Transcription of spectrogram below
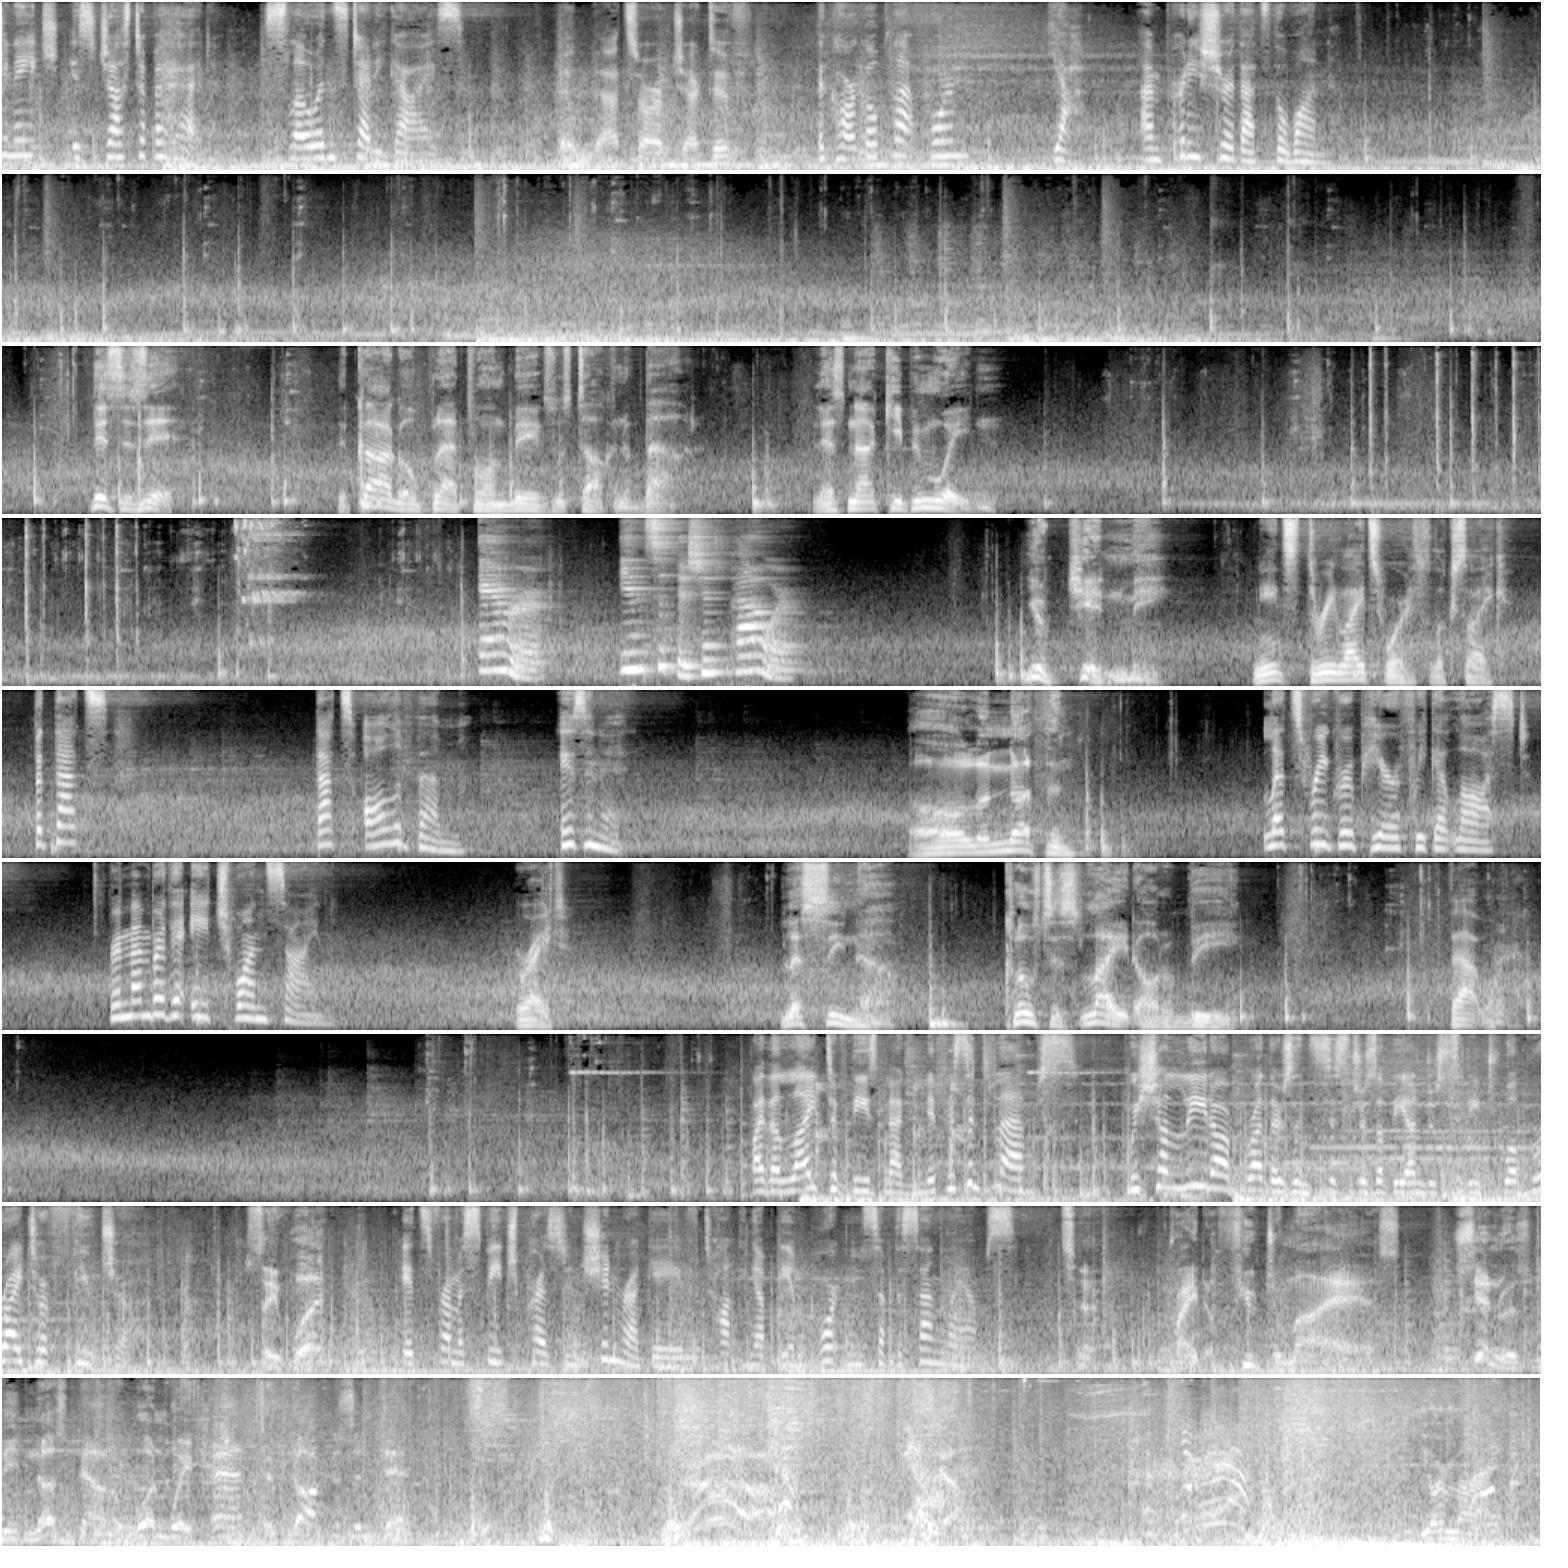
Section H is just up ahead. Slow and steady, guys. And that's our objective? The cargo platform? Yeah, I'm pretty sure that's the one. This is it. The cargo platform Biggs was talking about. Let's not keep him waiting. Error. Insufficient power. You're kidding me. Needs three lights worth, looks like. But that's... That's all of them, isn't it? All or nothing. Let's regroup here if we get lost. Remember the H1 sign. Right. Let's see now. Closest light ought to be... That one. By the light of these magnificent lamps, we shall lead our brothers and sisters of the Undercity to a brighter future. Say what? It's from a speech President Shinra gave, talking up the importance of the sun lamps. Tuh, Brighter future my ass. Shinra's leading us down a one-way path to darkness and death. You're mine.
